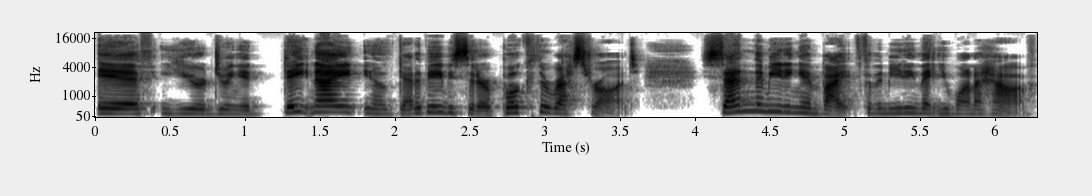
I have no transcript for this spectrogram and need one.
If you're doing a date night, you know, get a babysitter, book the restaurant, send the meeting invite for the meeting that you want to have,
